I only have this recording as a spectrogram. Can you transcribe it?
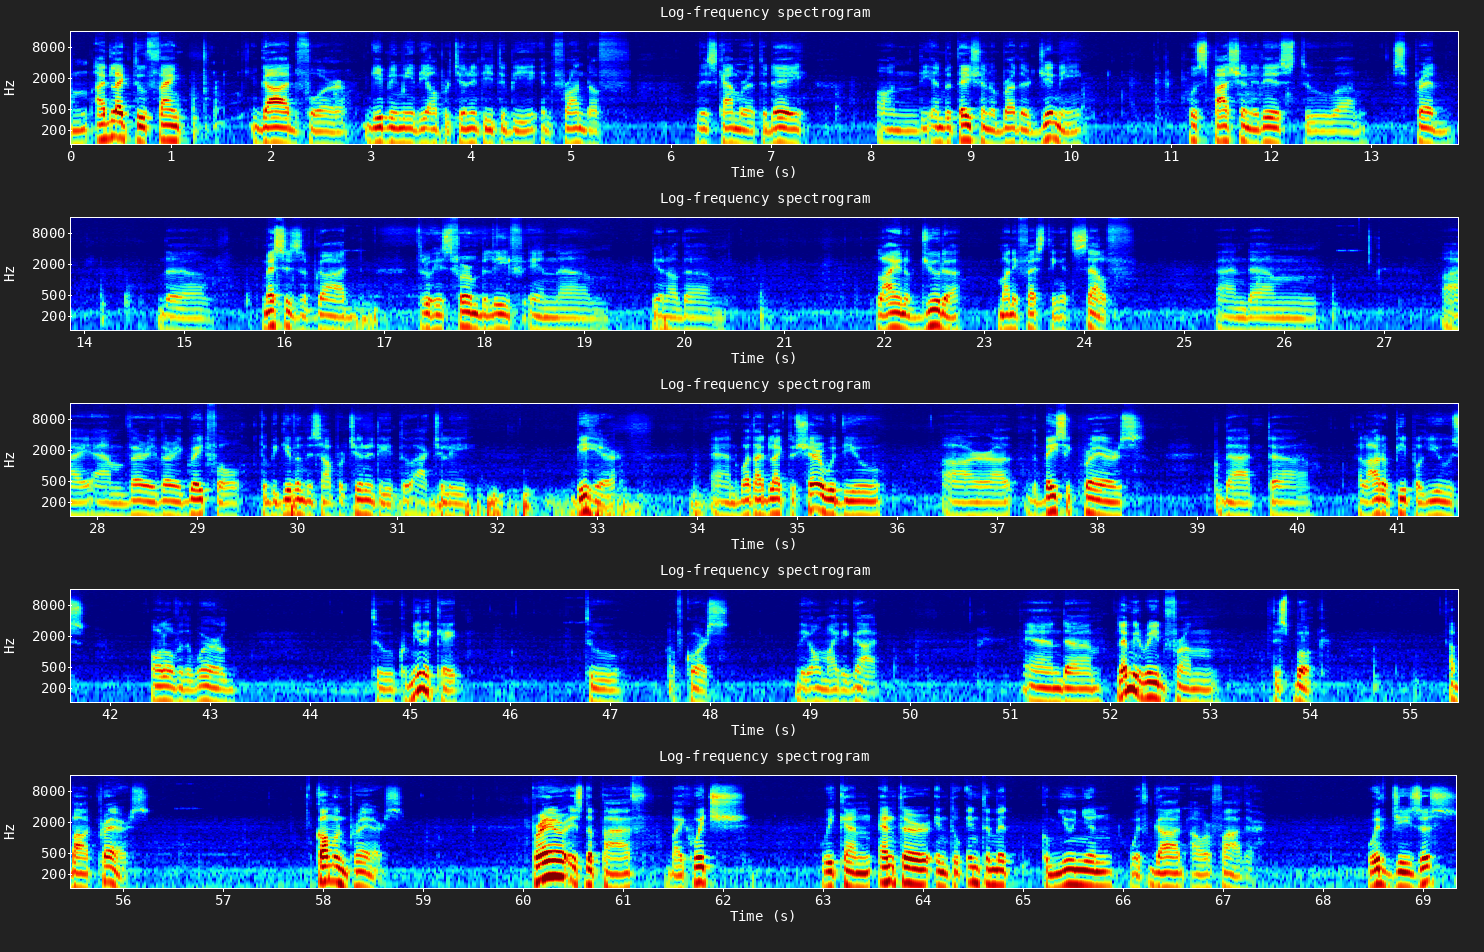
Um, I'd like to thank God for giving me the opportunity to be in front of this camera today on the invitation of Brother Jimmy, whose passion it is to um, spread the message of God through his firm belief in, um, you know, the Lion of Judah manifesting itself. And um, I am very, very grateful to be given this opportunity to actually be here. And what I'd like to share with you are uh, the basic prayers that uh, a lot of people use all over the world to communicate to, of course, the Almighty God. And um, let me read from this book about prayers. Common prayers. Prayer is the path by which we can enter into intimate communion with God our Father, with Jesus,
